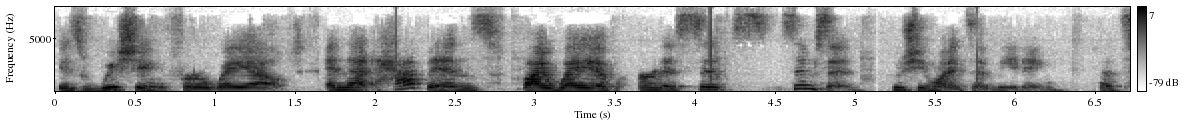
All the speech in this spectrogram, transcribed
is wishing for a way out. And that happens by way of Ernest Simpson, who she winds up meeting. That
